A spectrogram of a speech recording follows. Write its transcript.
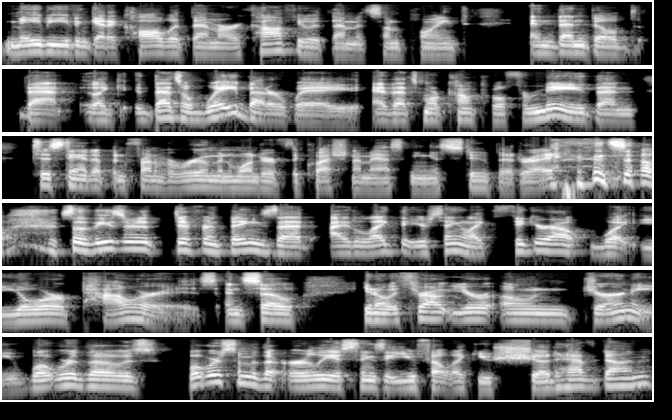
maybe even get a call with them or a coffee with them at some point, and then build that. Like that's a way better way, and that's more comfortable for me than to stand up in front of a room and wonder if the question I'm asking is stupid, right? so, so these are different things that I like that you're saying. Like figure out what your power is, and so you know throughout your own journey what were those what were some of the earliest things that you felt like you should have done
